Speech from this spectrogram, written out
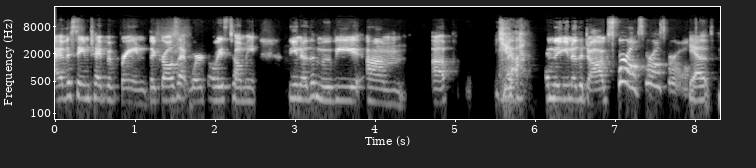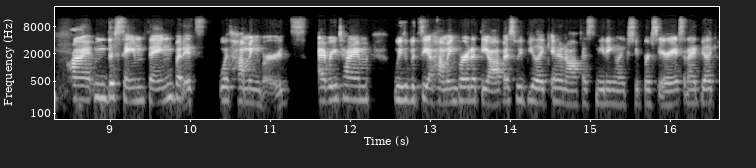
I have the same type of brain. The girls at work always tell me, you know, the movie um, Up, yeah and the you know the dog squirrel, squirrel, squirrel. yeah I'm the same thing, but it's with hummingbirds. Every time we would see a hummingbird at the office, we'd be like in an office meeting, like super serious, and I'd be like,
